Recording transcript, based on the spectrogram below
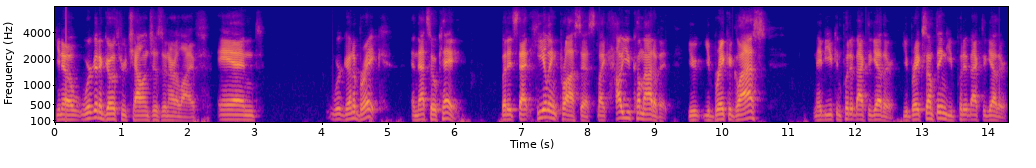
You know, we're going to go through challenges in our life and we're going to break, and that's okay. But it's that healing process, like how you come out of it. You you break a glass, maybe you can put it back together. You break something, you put it back together.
